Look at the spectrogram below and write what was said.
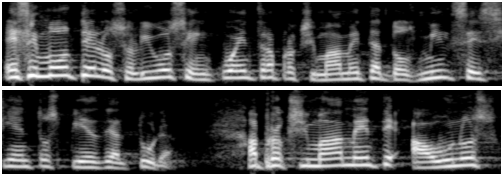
Ese Monte de los Olivos se encuentra aproximadamente a 2.600 pies de altura, aproximadamente a unos,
